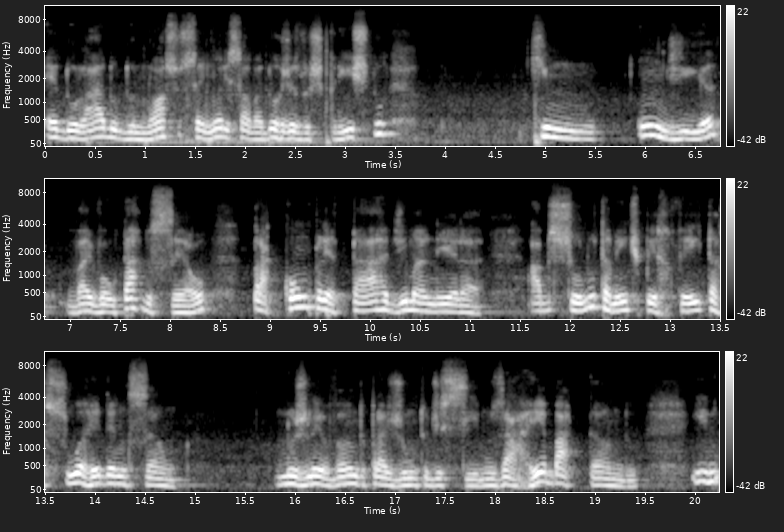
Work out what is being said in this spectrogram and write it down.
é do lado do nosso Senhor e Salvador Jesus Cristo, que um, um dia vai voltar do céu para completar de maneira absolutamente perfeita a sua redenção, nos levando para junto de si, nos arrebatando e,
